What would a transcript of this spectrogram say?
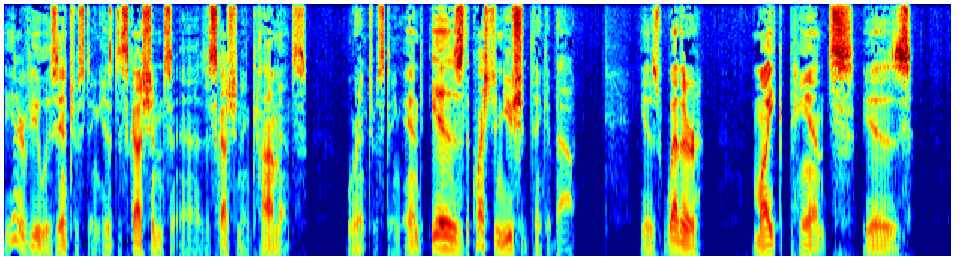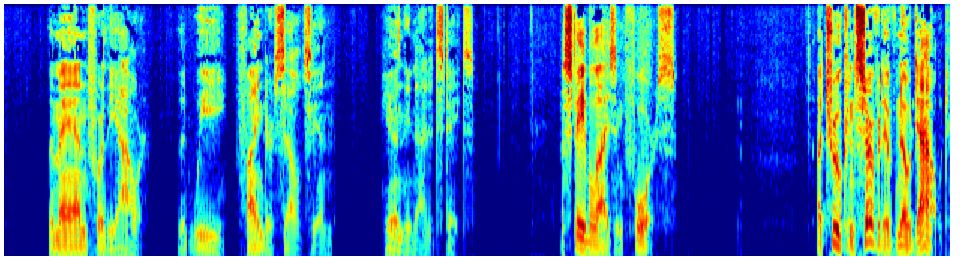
The interview was interesting. His discussions, uh, discussion and comments were interesting. And is the question you should think about is whether Mike Pence is the man for the hour that we find ourselves in here in the United States. A stabilizing force. A true conservative, no doubt.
